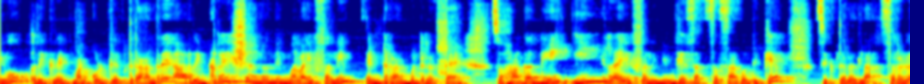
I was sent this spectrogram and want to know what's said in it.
ನೀವು ರಿಗ್ರೆಟ್ ಮಾಡ್ಕೊಳ್ತಿರ್ತೀರ. ಅಂದರೆ ಆ ರಿಗ್ರೇಷನ್ನು ನಿಮ್ಮ ಲೈಫಲ್ಲಿ ಎಂಟರ್ ಆಗಿಬಿಟ್ಟಿರುತ್ತೆ. ಸೊ ಹಾಗಾಗಿ ಈ ಲೈಫಲ್ಲಿ ನಿಮಗೆ ಸಕ್ಸಸ್ ಆಗೋದಕ್ಕೆ ಸಿಗ್ತಿರೋದಿಲ್ಲ. ಸರಳ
